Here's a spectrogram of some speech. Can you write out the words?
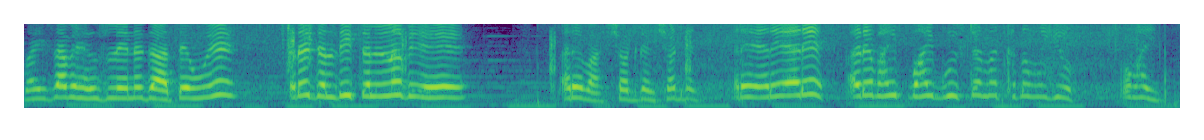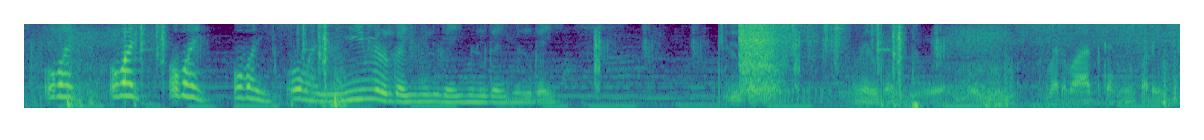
भाई साहब हेल्थ लेने जाते हुए। अरे, जल्दी चलना भी है। अरे वाह शॉटगन शॉटगन अरे अरे अरे अरे भाई भाई बूस्टर मत खत्म हो गयो। ओ भाई ओ भाई ओ भाई ओ भाई ओ भाई ओ भाई गई, मिल गई मिल गई मिल गई। मिल गई मिल गई, बर्बाद करनी पड़ेगी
